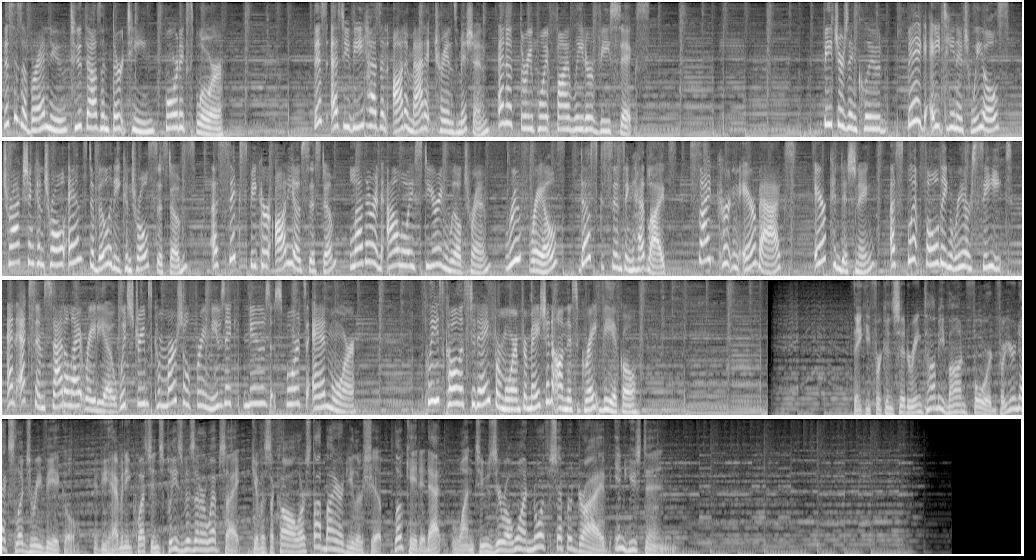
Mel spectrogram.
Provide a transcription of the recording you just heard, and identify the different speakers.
Speaker 1: This is a brand new 2013 Ford Explorer. This SUV has an automatic transmission and a 3.5-liter V6. Features include big 18-inch wheels, traction control and stability control systems, a six-speaker audio system, leather and alloy steering wheel trim, roof rails, dusk-sensing headlights, side curtain airbags, air conditioning, a split folding rear seat, and XM satellite radio, which streams commercial free music, news, sports, and more. Please call us today for more information on this great vehicle.
Speaker 2: Thank you for considering Tommie Vaughn Ford for your next luxury vehicle. If you have any questions, please visit our website, give us a call, or stop by our dealership located at 1201 North Shepherd Drive in Houston.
